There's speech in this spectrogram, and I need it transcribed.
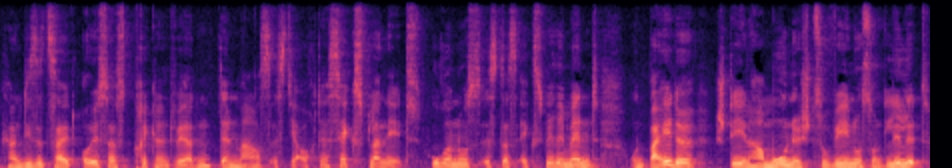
kann diese Zeit äußerst prickelnd werden, denn Mars ist ja auch der Sexplanet. Uranus ist das Experiment und beide stehen harmonisch zu Venus und Lilith.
